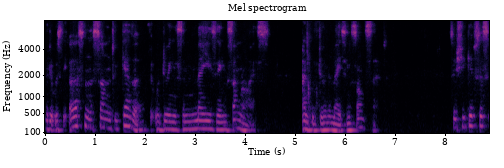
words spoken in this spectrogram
that it was the earth and the sun together that were doing this amazing sunrise and would do an amazing sunset. So she gives us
